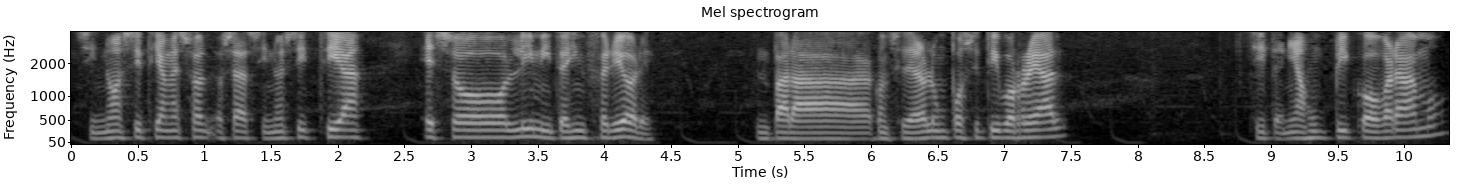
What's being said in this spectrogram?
si no existían esos, o sea, si no existían esos límites inferiores para considerarlo un positivo real, si tenías un picogramo,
